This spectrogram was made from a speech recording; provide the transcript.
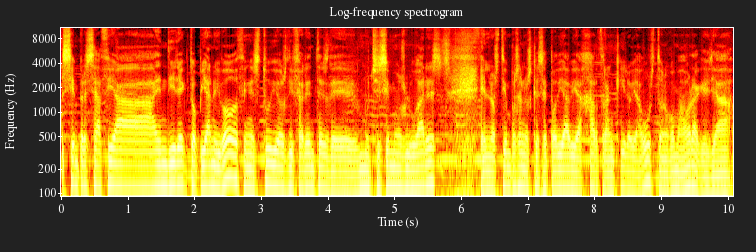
siempre se hacía en directo piano y voz, en estudios diferentes de muchísimos lugares, en los tiempos en los que se podía viajar tranquilo y a gusto, no como ahora que ya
